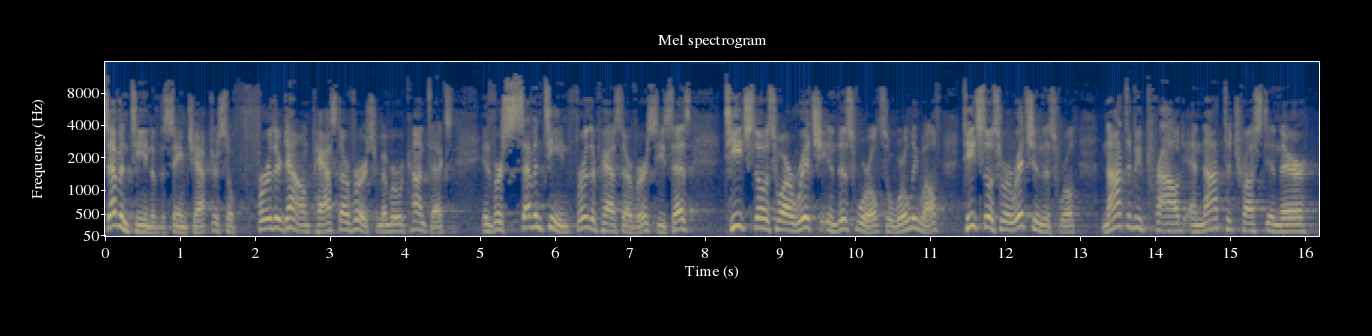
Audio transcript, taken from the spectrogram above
17 of the same chapter, so further down past our verse, remember our context, in verse 17, further past our verse, he says, Teach those who are rich in this world, so worldly wealth, teach those who are rich in this world not to be proud and not to trust in their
